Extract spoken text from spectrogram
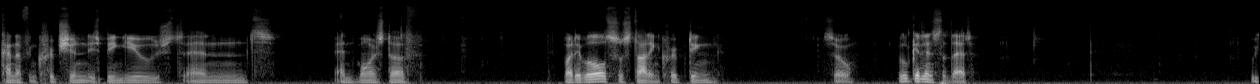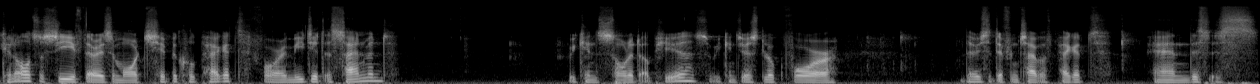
kind of encryption is being used and and more stuff. But it will also start encrypting. So we'll get into that. We can also see if there is a more typical packet for immediate assignment. We can sort it up here, so we can just look for there is a different type of packet and this is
